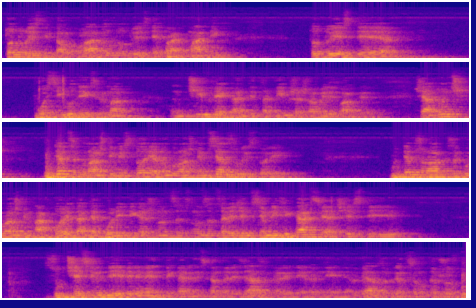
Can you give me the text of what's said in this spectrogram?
Totul este calculabil, totul este pragmatic, totul este posibil de exprimat în cifre, cantitativ și așa mai departe. Și atunci, Putem să cunoaștem istoria, nu cunoaștem sensul istoriei. Putem să, să cunoaștem actualitatea politică și nu, nu să înțelegem semnificația acestei succesiuni de evenimente care ne scandalizează, care ne, ne enervează, vrem să dăm jos pe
